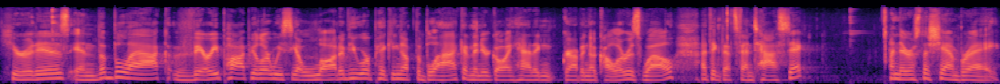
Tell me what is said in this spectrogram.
Here it is in the black, very popular. We see a lot of you are picking up the black and then you're going ahead and grabbing a color as well. I think that's fantastic. And there's the chambray.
